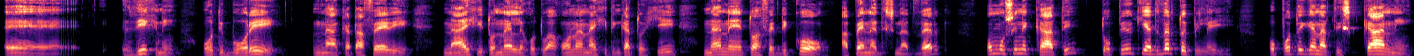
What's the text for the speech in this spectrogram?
ε, δείχνει ότι μπορεί να καταφέρει να έχει τον έλεγχο του αγώνα, να έχει την κατοχή, να είναι το αφεντικό απέναντι στην Adverb. Όμως είναι κάτι το οποίο και η Adverb το επιλέγει. Οπότε για να της κάνει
